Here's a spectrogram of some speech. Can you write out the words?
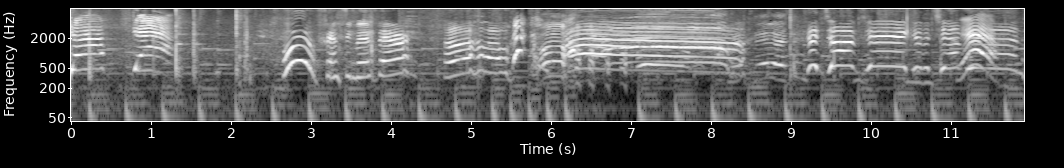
Yeah, yeah. Woo! Fancy move there. Oh! Oh! Ah! Good job, Jake! You're the champion! Yeah.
